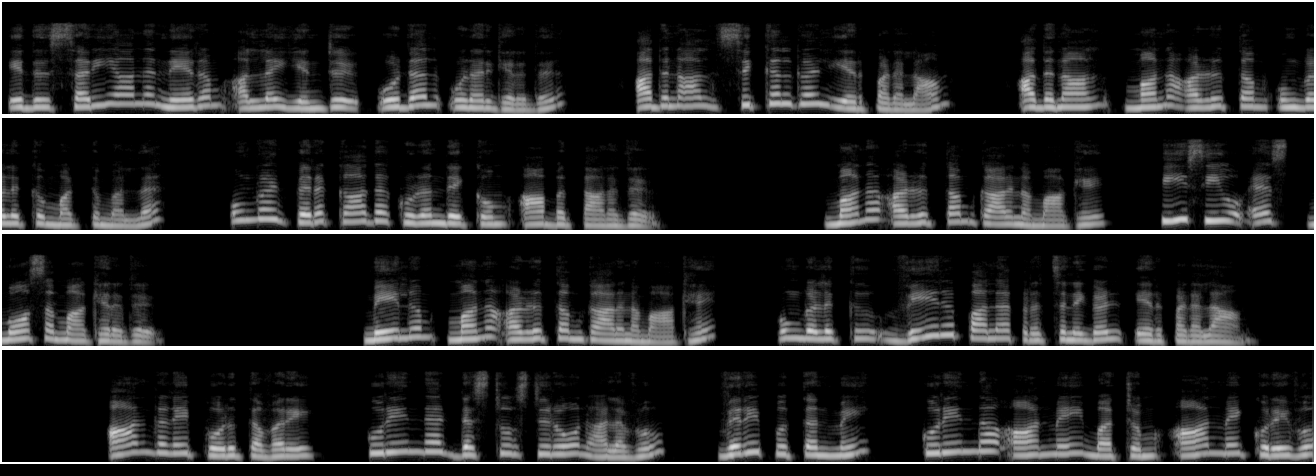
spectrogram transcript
இது சரியான நேரம் அல்ல என்று உடல் உணர்கிறது. அதனால் சிக்கல்கள் ஏற்படலாம். அதனால் மன அழுத்தம் உங்களுக்கு மட்டுமல்ல உங்கள் பிறக்காத குழந்தைக்கும் ஆபத்தானது. மன அழுத்தம் காரணமாக பிசிஓஎஸ் மோசமாகிறது. மேலும் மன அழுத்தம் காரணமாக உங்களுக்கு வேறு பல பிரச்சனைகள் ஏற்படலாம். ஆண்களை பொறுத்தவரை குறைந்த டெஸ்டோஸ்டிரோன் அளவு விரைப்புத்தன்மை குறைந்த ஆண்மை மற்றும் ஆண்மை குறைவு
